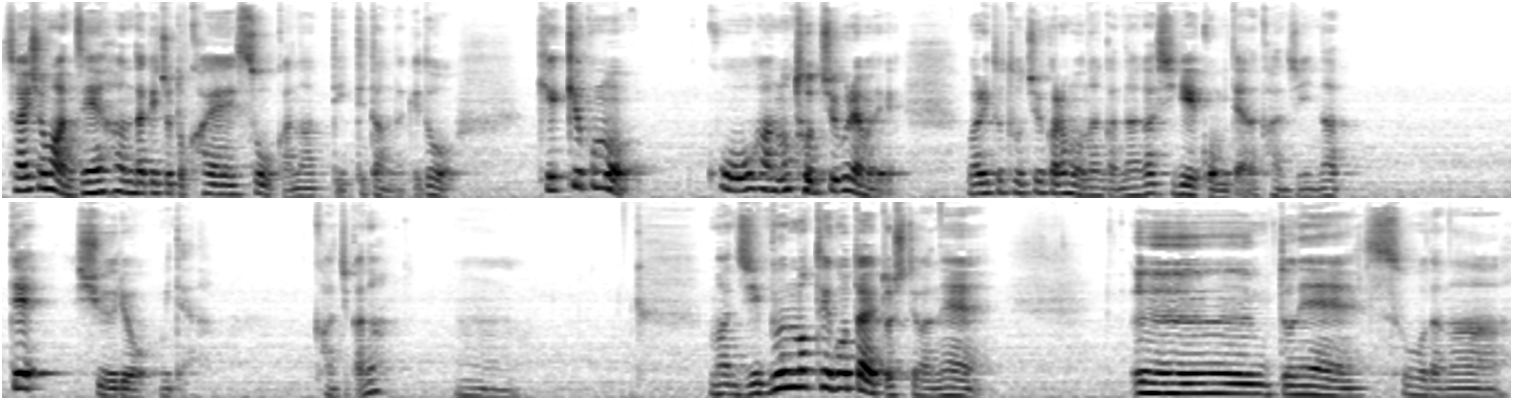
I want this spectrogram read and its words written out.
最初は前半だけちょっと変えそうかなって言ってたんだけど結局もう後半の途中ぐらいまで割と途中からもうなんか流し稽古みたいな感じになって終了みたいな感じかな。うん。まあ自分の手応えとしてはねうーんとねそうだな。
